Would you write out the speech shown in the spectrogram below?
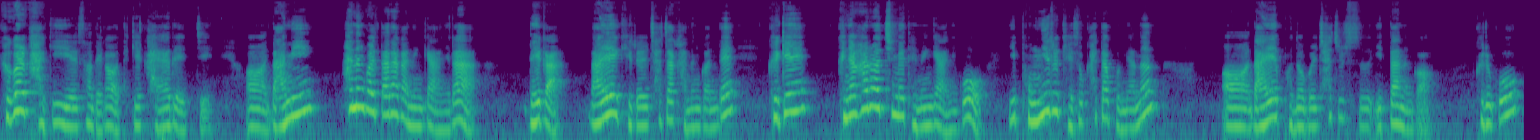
그걸 가기 위해서 내가 어떻게 가야 될지 어, 남이 하는 걸 따라가는 게 아니라 내가 나의 길을 찾아가는 건데 그게 그냥 하루아침에 되는 게 아니고 이 복리를 계속 하다 보면은 어, 나의 본업을 찾을 수 있다는 거. 그리고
